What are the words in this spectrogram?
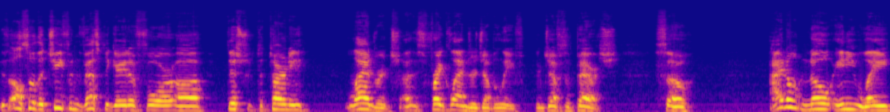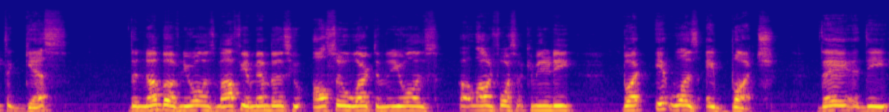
is also the chief investigator for uh, District Attorney Langridge. Uh, it's Frank Langridge, I believe, in Jefferson Parish. So I don't know any way to guess the number of New Orleans Mafia members who also worked in the New Orleans uh, law enforcement community, but it was a bunch. They, the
